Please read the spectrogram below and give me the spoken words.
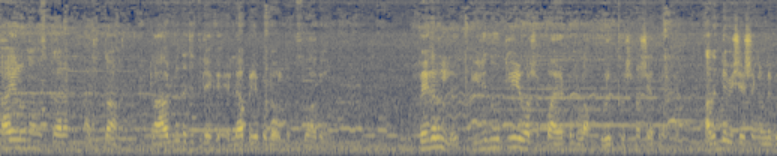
ഹായ് ഹലോ നമസ്കാരം. അജിത്താണ് ട്രാവൽ വിദഗ്ധത്തിലേക്ക് എല്ലാ പ്രിയപ്പെട്ടവർക്കും സ്വാഗതം. ബെഹറിൽ ഇരുന്നൂറ്റിയേഴ് വർഷം പഴക്കമുള്ള ഒരു കൃഷ്ണക്ഷേത്രമുണ്ട്. അതിന്റെ വിശേഷങ്ങളിലേക്ക്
